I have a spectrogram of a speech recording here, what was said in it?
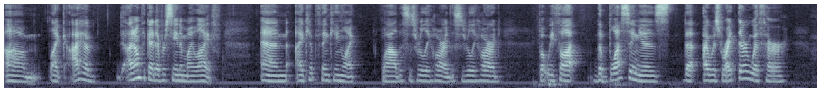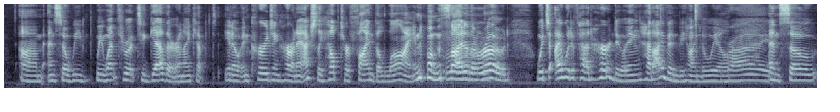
um, like I have, I don't think I'd ever seen in my life. And I kept thinking, like, wow, this is really hard. This is really hard. But we thought the blessing is that I was right there with her um, and so we we went through it together and i kept you know encouraging her and i actually helped her find the line on the side of the road which i would have had her doing had i been behind the wheel Right. and so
